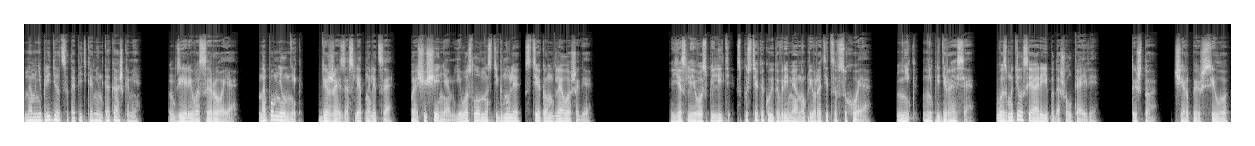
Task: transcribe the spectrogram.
«Нам не придется топить камин какашками». «Дерево сырое», — напомнил Ник, держась за след на лице. По ощущениям, его словно стегнули стеком для лошади. Если его спилить, спустя какое-то время оно превратится в сухое. «Ник, не придирайся», — возмутился Ари и подошел к Айви. «Ты что, черпаешь силу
